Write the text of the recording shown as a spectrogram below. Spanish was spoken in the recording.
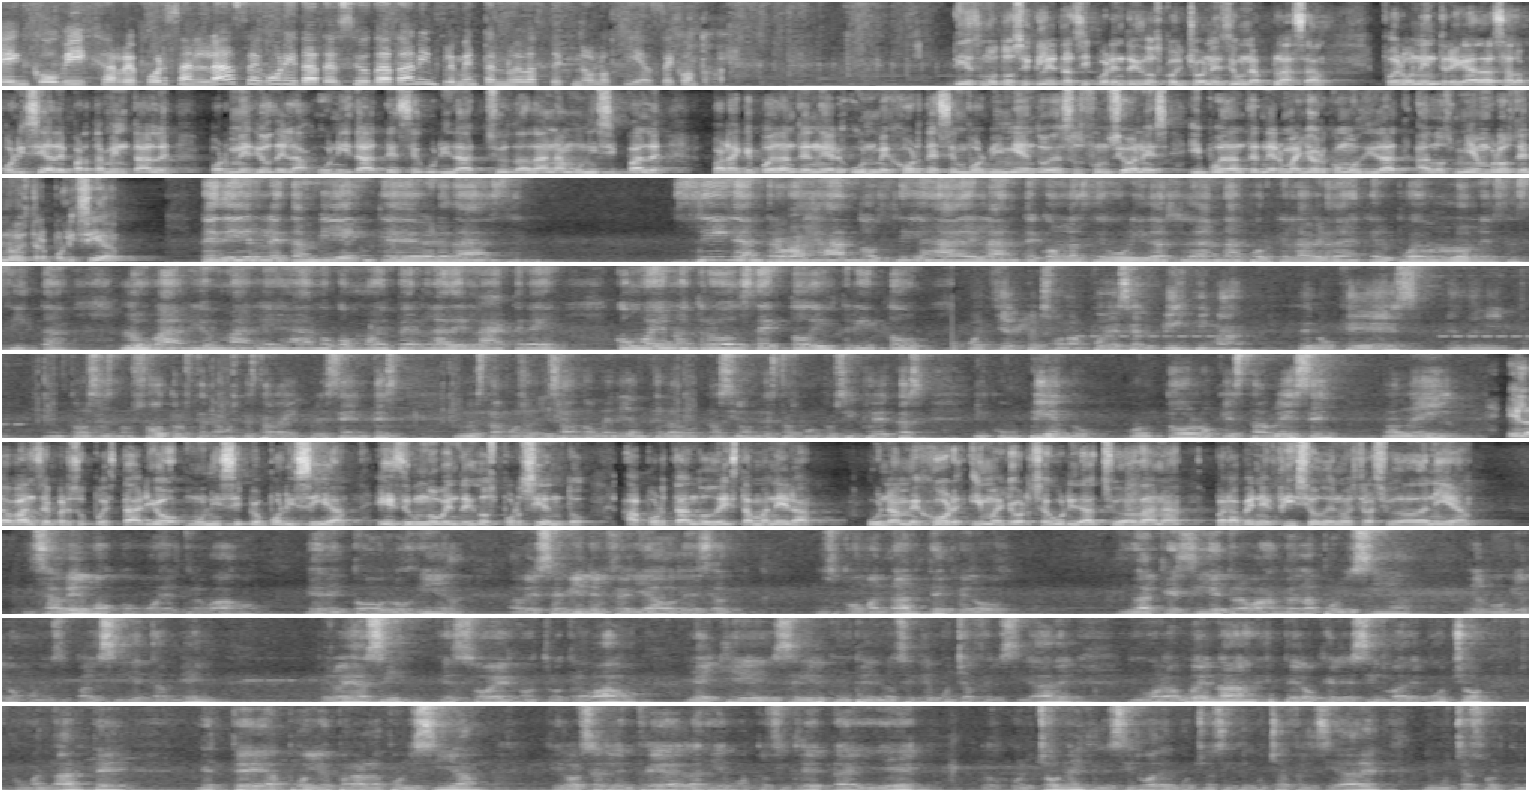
En Cobija refuerzan la seguridad del ciudadano e implementan nuevas tecnologías de control. 10 motocicletas y 42 colchones de una plaza fueron entregadas a la Policía Departamental por medio de la Unidad de Seguridad Ciudadana Municipal para que puedan tener un mejor desenvolvimiento de sus funciones y puedan tener mayor comodidad a los miembros de nuestra policía. Pedirle también que de verdad sigan trabajando, sigan adelante con la seguridad ciudadana porque la verdad es que el pueblo lo necesita. Los barrios más lejanos como es Perla del Acre, como es nuestro sexto distrito. Cualquier persona puede ser víctima de lo que es el delito. Entonces nosotros tenemos que estar ahí presentes y lo estamos realizando mediante la dotación de estas motocicletas y cumpliendo con todo lo que establece la ley el avance presupuestario municipio-policía es de un 92%, aportando de esta manera una mejor y mayor seguridad ciudadana para beneficio de nuestra ciudadanía. Sabemos cómo es el trabajo, es de todos los días. A veces vienen feriados, le decía su comandante, pero la que sigue trabajando es la policía, el gobierno municipal sigue también. Pero es así, eso es nuestro trabajo y hay que seguir cumpliendo. Así que muchas felicidades, enhorabuena, espero que les sirva de mucho, comandante, este apoyo es para la policía. Quiero hacer la entrega de las 10 motocicletas y de los colchones que les sirva de mucho. Así que muchas felicidades y mucha suerte.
